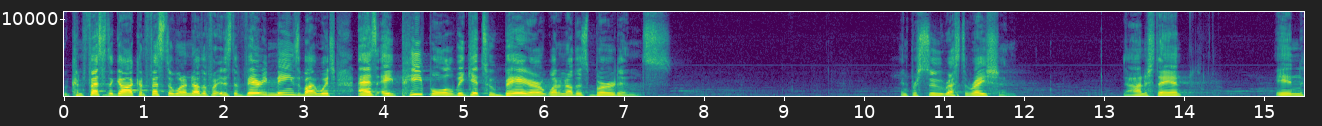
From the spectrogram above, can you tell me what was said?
We confess to God, confess to one another, for it is the very means by which, as a people, we get to bear one another's burdens. And pursue restoration. Now, I understand in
